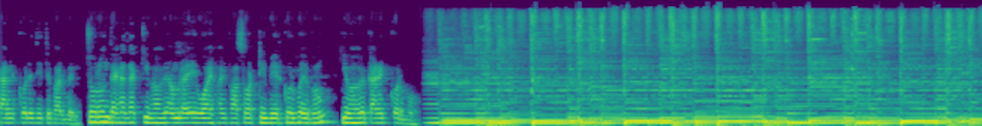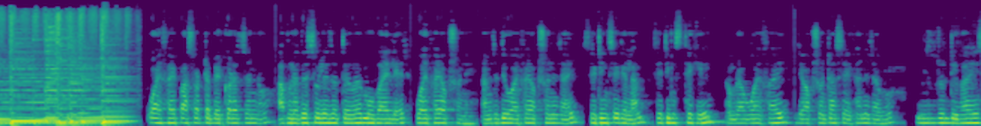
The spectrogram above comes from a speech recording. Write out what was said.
কানেক্ট করে দিতে পারবেন। চলুন দেখা যাক কীভাবে আমরা এই ওয়াইফাই পাসওয়ার্ডটি বের করব এবং কীভাবে কানেক্ট করব। ওয়াইফাই পাসওয়ার্ডটা বের করার জন্য আপনাদের চলে যেতে হবে মোবাইলের ওয়াইফাই অপশনে আমি যদি ওয়াইফাই অপশনে যাই সেটিংসে গেলাম সেটিংস থেকে আমরা ওয়াইফাই যে অপশনটা আছে এখানে যাব। ব্লুটুথ ডিভাইস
